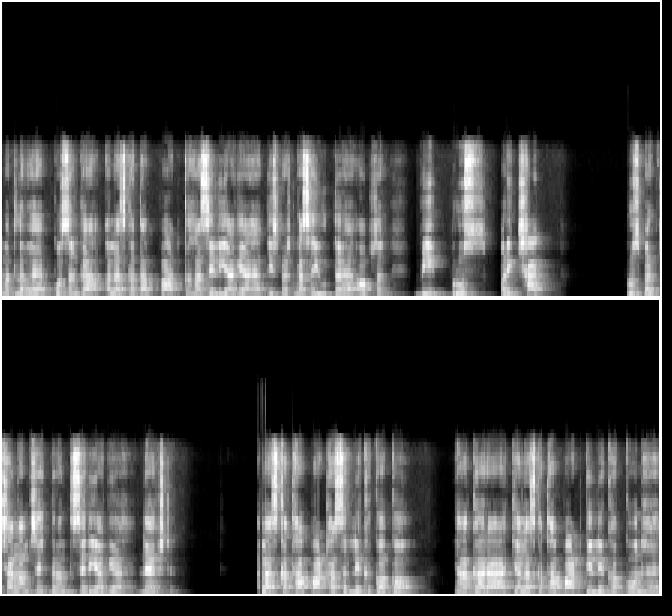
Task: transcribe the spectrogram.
मतलब है क्वेश्चन का अलस कथा पाठ कहाँ से लिया गया है? तो इस प्रश्न का सही उत्तर है ऑप्शन बी पुरुष परीक्षा पुरुष परीक्षा नाम से ग्रंथ से लिया गया है। नेक्स्ट अलस कथा पाठस लेखक क। यहाँ कह रहा है कि अलस कथा पाठ के लेखक कौन है?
